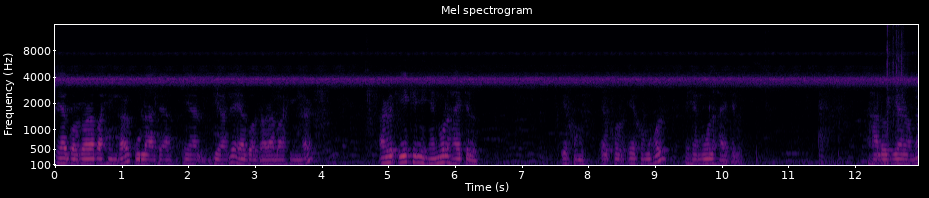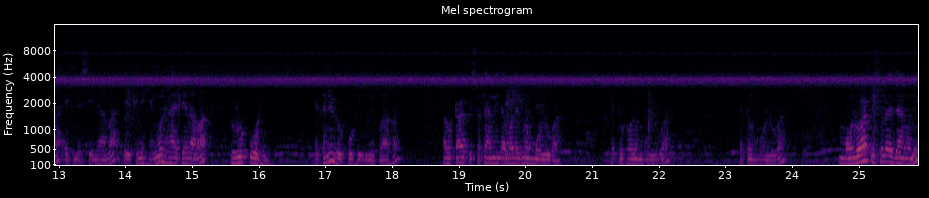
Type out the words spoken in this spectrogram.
এয়া গজৰা বা শিংগাৰ কোলা যে এয়া দিয়া আছে এয়া গজৰা বা শিংগাৰ আৰু এইখিনি হেঙুল হাইটেল। এইসমূহ এইসমূহ- হ'ল হেঙুল হাইটেল। হালধীয়া ৰঙা এইখিনি চিনে আমাক এইখিনি হেঙুল হাইটেল আমাক ৰূপহী। এইখিনি ৰূপহী বুলি কোৱা হয়। আৰু তাৰপিছতে আমি যাব লাগিব মলুৱা। এইটো হ'ল মলুৱা। এইটো মলুৱা। মলুৱাৰ পিছলৈ যাম আমি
